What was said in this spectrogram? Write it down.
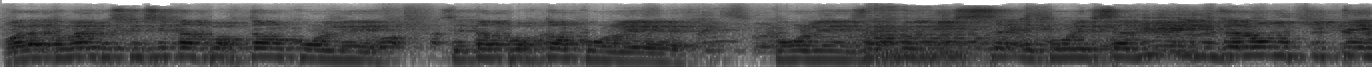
Voilà quand même parce que c'est important qu'on les, les, qu'on les applaudisse et qu'on les salue. Et nous allons nous quitter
